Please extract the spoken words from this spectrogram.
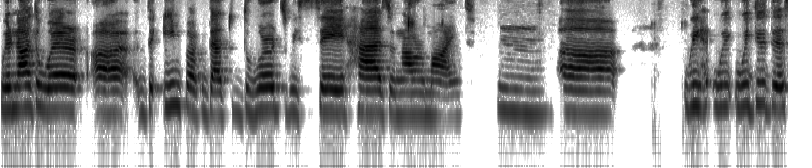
We're not aware uh, the impact that the words we say has on our mind. Mm. Uh, we, we we do this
